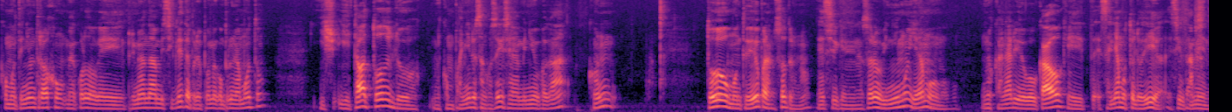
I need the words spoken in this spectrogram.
como tenía un trabajo, me acuerdo que primero andaba en bicicleta, pero después me compré una moto. Y, yo- estaba todos los, mis compañeros de San José que se habían venido para acá con todo Montevideo para nosotros, ¿no? Es decir, que nosotros vinimos y éramos unos canarios de bocado que salíamos todos los días. Es decir, también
